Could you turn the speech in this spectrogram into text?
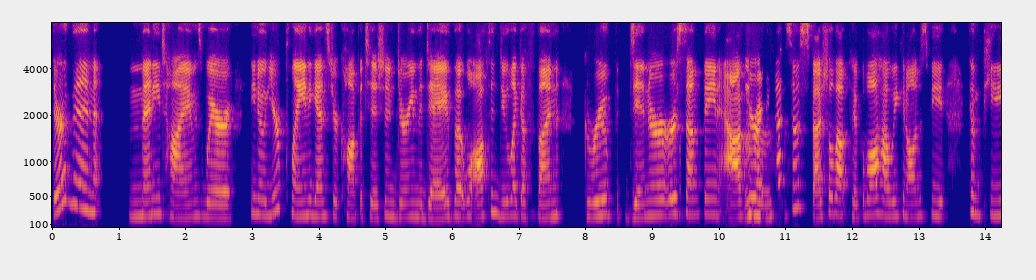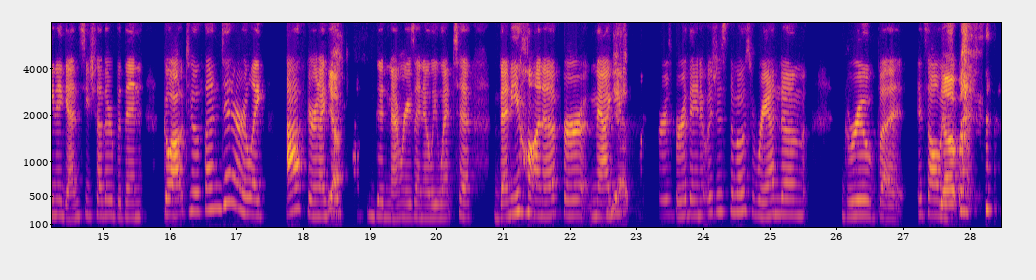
there have been many times where, you know, you're playing against your competition during the day, but we'll often do like a fun group dinner or something after. I think mm-hmm. that's so special about pickleball, how we can all just be competing against each other, but then go out to a fun dinner like after. And I Yeah. have some good memories. I know we went to Benihana for Maggie's Yes. for his birthday and it was just the most random group but it's always Yep.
